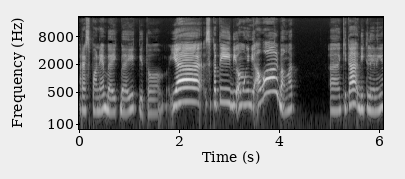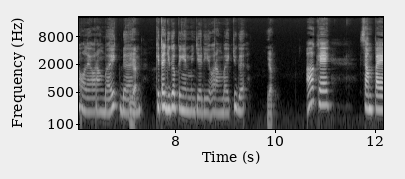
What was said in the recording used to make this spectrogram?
responnya baik-baik gitu. Ya seperti diomongin di awal banget, eh, kita dikelilingi oleh orang baik dan Iya. kita juga pengen menjadi orang baik juga. Yap. Oke, sampai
